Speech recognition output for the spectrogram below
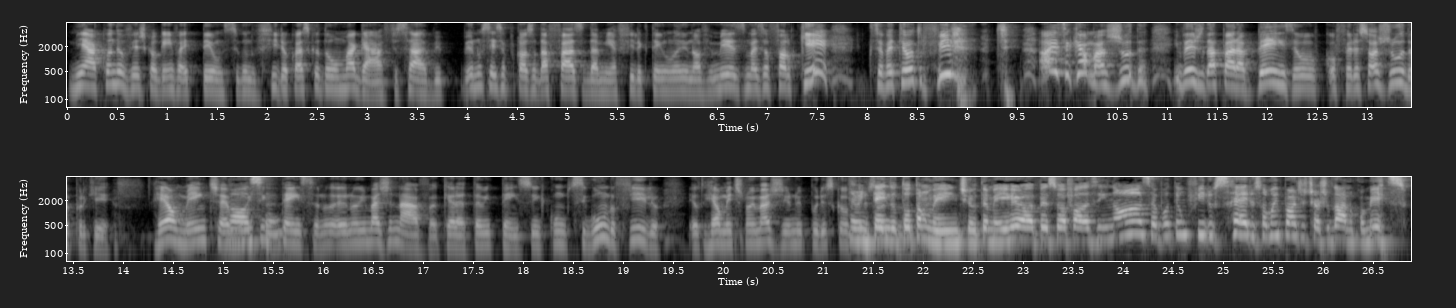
Minha, quando eu vejo que alguém vai ter um segundo filho, eu quase que eu dou uma gafe, sabe? Eu não sei se é por causa da fase da minha filha, que tem um ano e nove meses, mas eu falo, quê? Que você vai ter outro filho? ah, você quer uma ajuda? Em vez de dar parabéns, eu ofereço ajuda, porque realmente é Nossa. muito intenso. Eu não imaginava que era tão intenso. E com o segundo filho, eu realmente não imagino, e por isso que eu Eu entendo ajuda. totalmente. Eu também, a pessoa fala assim, nossa, eu vou ter um filho sério, sua mãe pode te ajudar no começo?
